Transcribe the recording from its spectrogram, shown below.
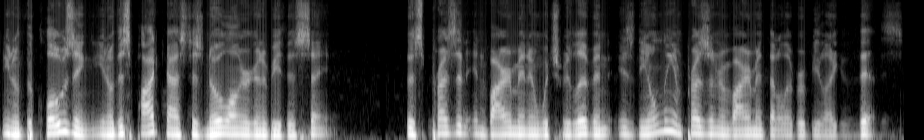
you know the closing you know this podcast is no longer going to be the same. This present environment in which we live in is the only present environment that'll ever be like this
